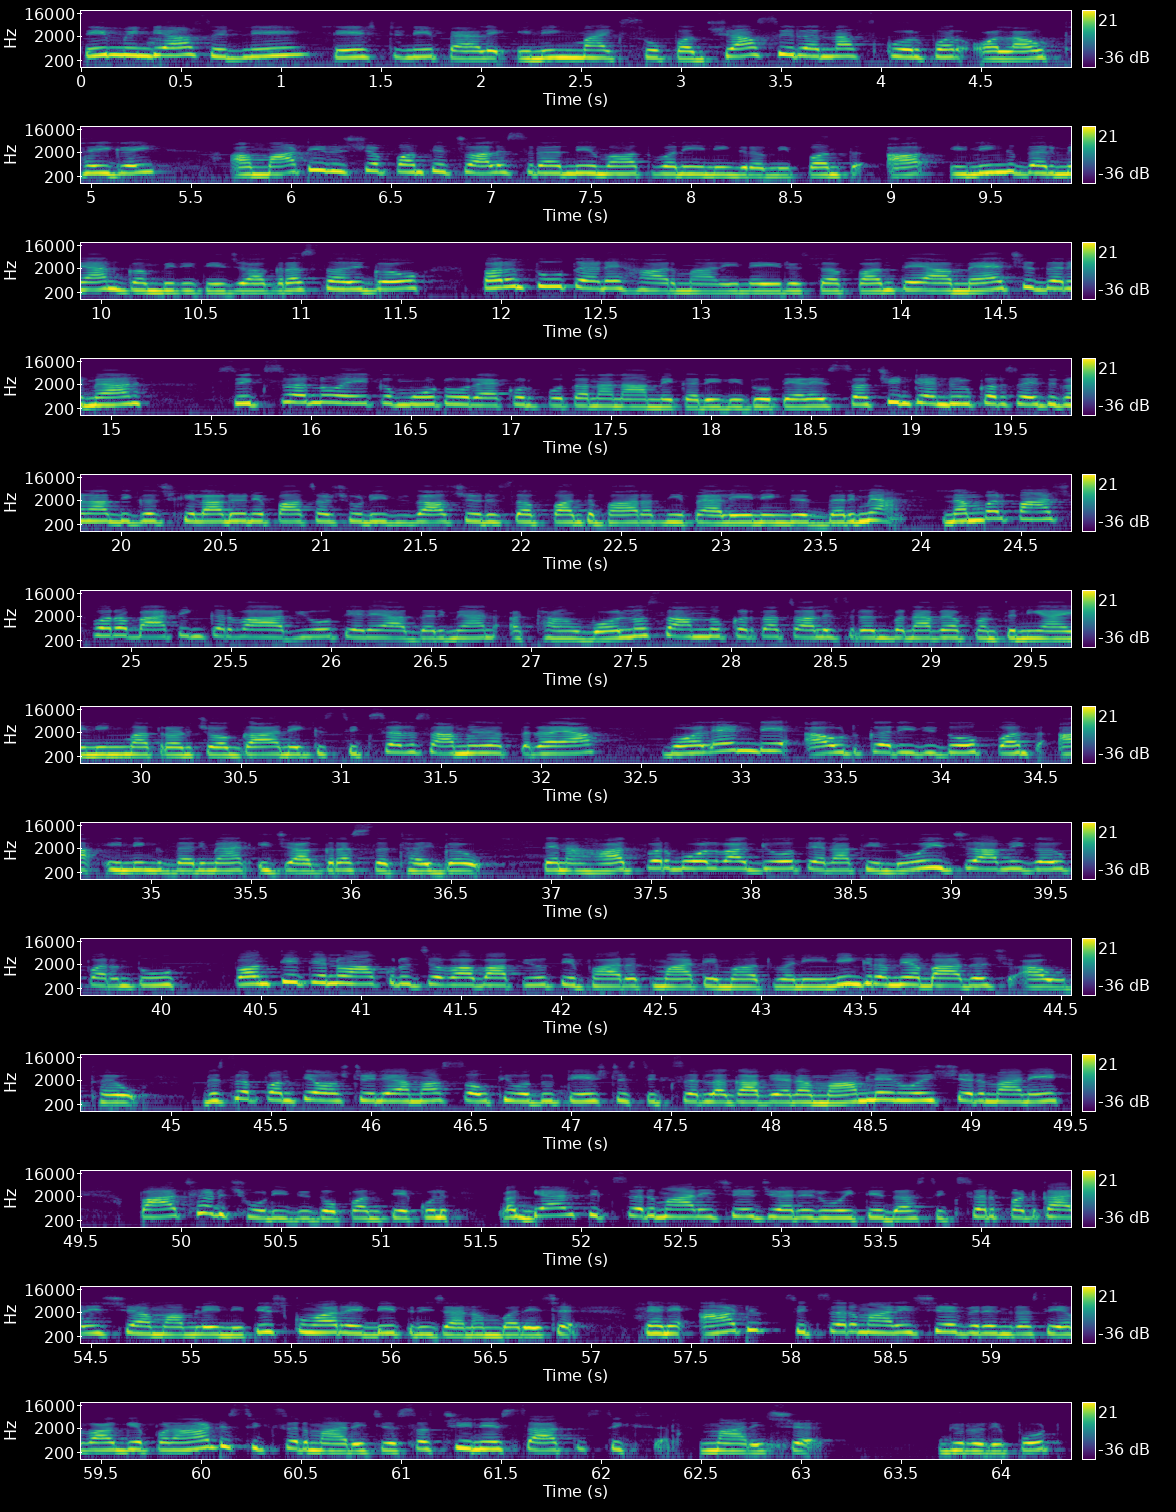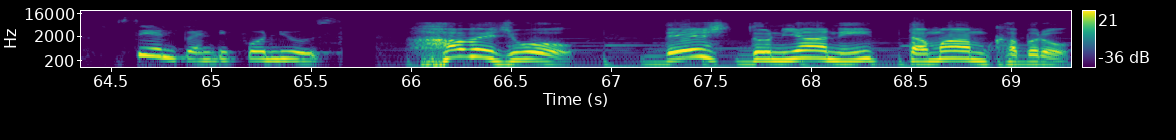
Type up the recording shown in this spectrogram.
Team India Sydney ટેસ્ટની પહેલી ઇનિંગમાં એકસો પંચ્યાસી રનના સ્કોર પર ઓલ આઉટ થઈ ગઈ. આ માટે ઋષભ પંતે ચાલીસ રનની મહત્વની ઇનિંગ રમી. પંત આ ઇનિંગ દરમિયાન ગંભીર રીતે ઇજાગ્રસ્ત થઈ ગયો, પરંતુ તેણે હાર માની નહીં. ઋષભ પંતે આ મેચ દરમિયાન સિક્સરનો એક મોટો રેકોર્ડ પોતાના નામે કરી લીધો તેણે સચિન તેંડુલકર સહિત ઘણા દિગ્ગજ ખેલાડીઓને પાછળ છોડી દીધા છે. ઋષભ પંત ભારતની પહેલી ઇનિંગ દરમિયાન નંબર પાંચ પર બેટિંગ કરવા આવ્યો. તેણે આ દરમિયાન અઠ્ઠાણું બોલનો સામનો કરતા ચાલીસ રન બનાવ્યા. પંતની આ ઇનિંગમાં ત્રણ ચોગ્ગા અને એક સિક્સર સામેલ રહ્યા. બોલ એન્ડે આઉટ કરી દીધો. પંત આ ઇનિંગ દરમિયાન ઇજાગ્રસ્ત થઈ ગયો. તેના હાથ પર બોલ વાગ્યો. તેનાથી લોહી જામી ગયું, પરંતુ પંતે તેનો આકરો જવાબ આપ્યો. તે ભારત માટે મહત્વની ઇનિંગ રમ્યા બાદ જ આઉટ થયો. રિષભ પંતે ઓસ્ટ્રેલિયામાં સૌથી વધુ ટેસ્ટ સિક્સર લગાવ્યાના મામલે રોહિત શર્માને પાછળ છોડી દીધો. પંતે કુલ અગિયાર સિક્સર મારી છે. જ્યારે રોહિતે દસ સિક્સર ફટકારી છે. આ મામલે કુમાર રેડ્ડી ત્રીજા નંબરે છે. તેણે આઠ સિક્સર મારી છે. વિરેન્દ્ર સેવાગે પણ આઠ સિક્સર મારી છે. સચિને સાત સિક્સર મારી છે. Bureau report, CN twenty four news. હવે જુઓ દેશ દુનિયાની તમામ ખબરો.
